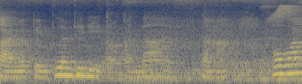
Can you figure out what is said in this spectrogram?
กลายมาเป็นเพื่อนที่ดีต่อกันได้นะคะเพราะว่า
